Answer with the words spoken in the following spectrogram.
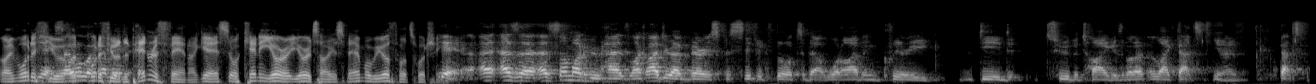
I mean, what if yeah, you so what, if you were the Penrith fan, I guess, or Kenny, you're you're a Tigers fan. What were your thoughts watching? Yeah, as a as someone who has like I do have very specific thoughts about what Ivan Cleary did to the Tigers, but I, like that's you know that's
